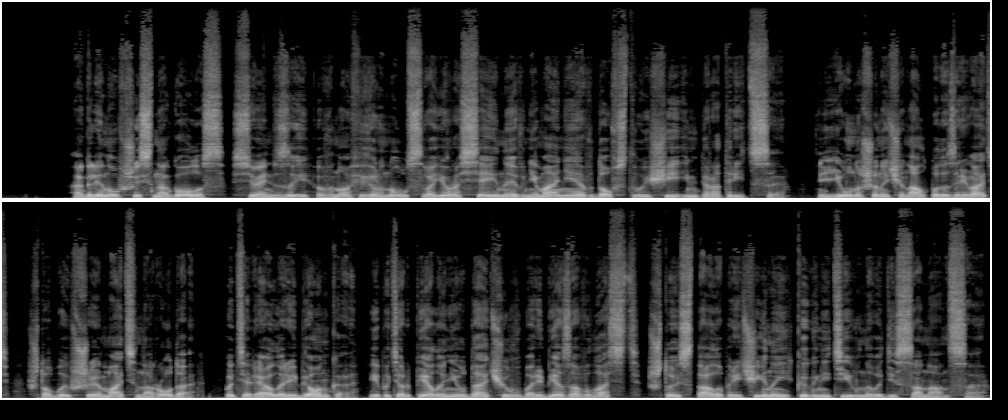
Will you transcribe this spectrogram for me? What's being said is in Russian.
Оглянувшись на голос, Сюэньзы вновь вернул свое рассеянное внимание вдовствующей императрице. Юноша начинал подозревать, что бывшая мать народа потеряла ребенка и потерпела неудачу в борьбе за власть, что и стало причиной когнитивного диссонанса.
